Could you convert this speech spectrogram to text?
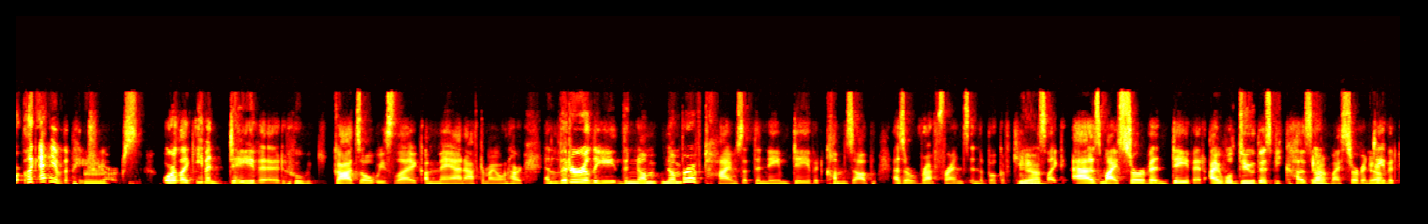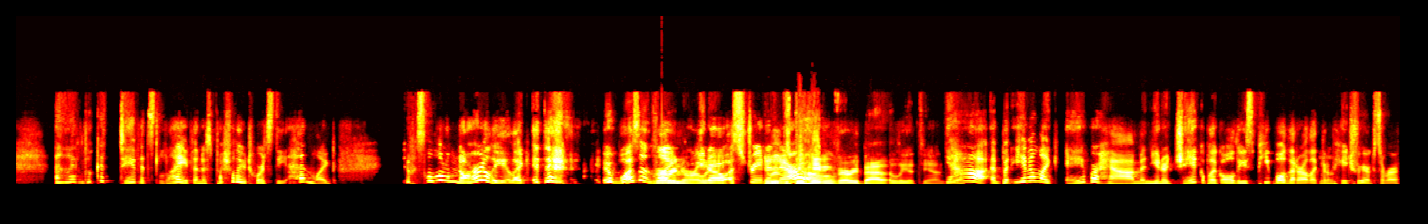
or like any of the mm. patriarchs, or like even David, who God's always like a man after my own heart. And literally, the num- number of times that the name David comes up as a reference in the book of Kings, Yeah. like as my servant David, I will do this because Yeah. of my servant Yeah. David. And I look at David's life, and especially towards the end, like it was a little gnarly. Like it, it wasn't Very like gnarly. you know a straight He and was narrow. behaving very badly at the end. Yeah, Yep. and- but even like Abraham and you know Jacob, like all these people that are like Yeah. the patriarchs of our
